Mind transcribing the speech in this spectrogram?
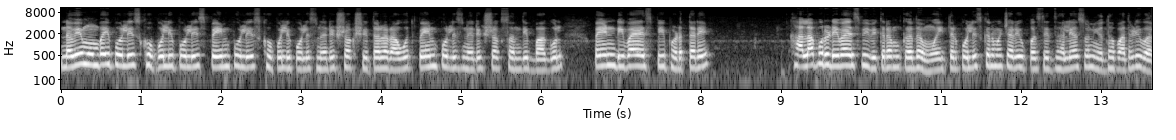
Navi Mumbai police Khopoli police Pen police Khopoli police निरीक्षक शीतल राऊत पेन पोलीस निरीक्षक संदीप बागुल पेन डीवायएसपी फडतरे खालापूर डीवायएसपी विक्रम कदम व इतर पोलीस कर्मचारी उपस्थित झाले असून युद्धपातळीवर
